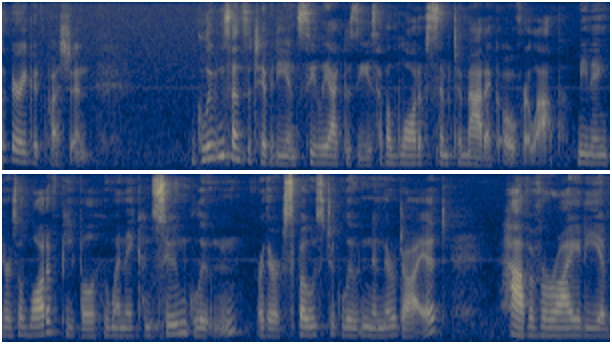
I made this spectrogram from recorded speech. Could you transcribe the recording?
a very good question. Gluten sensitivity and celiac disease have a lot of symptomatic overlap, meaning there's a lot of people who, when they consume gluten or they're exposed to gluten in their diet, have a variety of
